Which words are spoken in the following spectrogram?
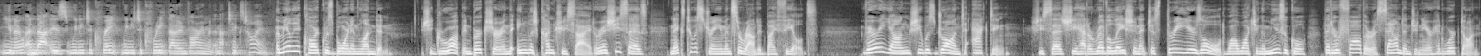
you know and mm-hmm. that is we need to create we need to create that environment and that takes time Emilia Clarke was born in London. She grew up in Berkshire in the English countryside, or as she says, next to a stream and surrounded by fields. Very young, she was drawn to acting. She says she had a revelation at just three years old while watching a musical that her father, a sound engineer, had worked on.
